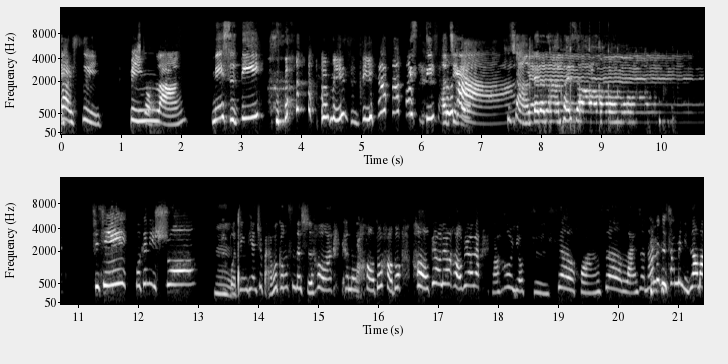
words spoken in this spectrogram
再睡槟榔 Miss D，Miss D，Miss D 小姐，出场，哒哒哒，拍手。琪琪，我跟你说。嗯，我今天去百货公司的时候啊，看到了好多好多，好漂亮，好漂亮。然后有紫色、黄色、蓝色，然后那个上面你知道吗？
